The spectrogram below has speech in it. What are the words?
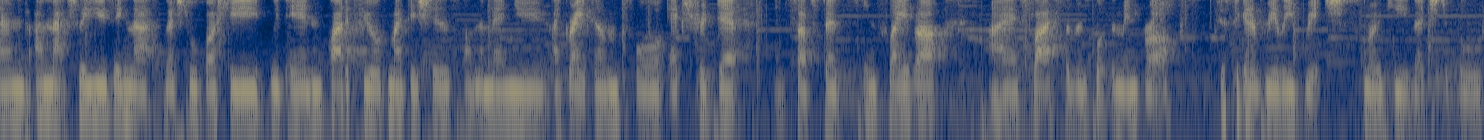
And I'm actually using that vegetable boshi within quite a few of my dishes on the menu. I grate them for extra depth and substance in flavour. I slice them and put them in broths just to get a really rich, smoky vegetable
